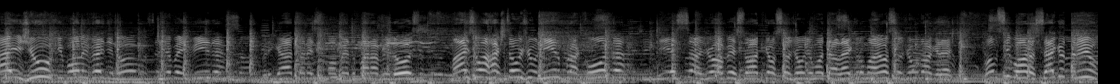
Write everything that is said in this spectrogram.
aí, Ju, que bom lhe ver de novo. Seja bem-vinda. Obrigado por esse momento maravilhoso. Mais um arrastão junino pra conta. E esse São João abençoado, que é o São João de Monte Alegre, o maior São João do Agreste. Vamos embora, segue o trio.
